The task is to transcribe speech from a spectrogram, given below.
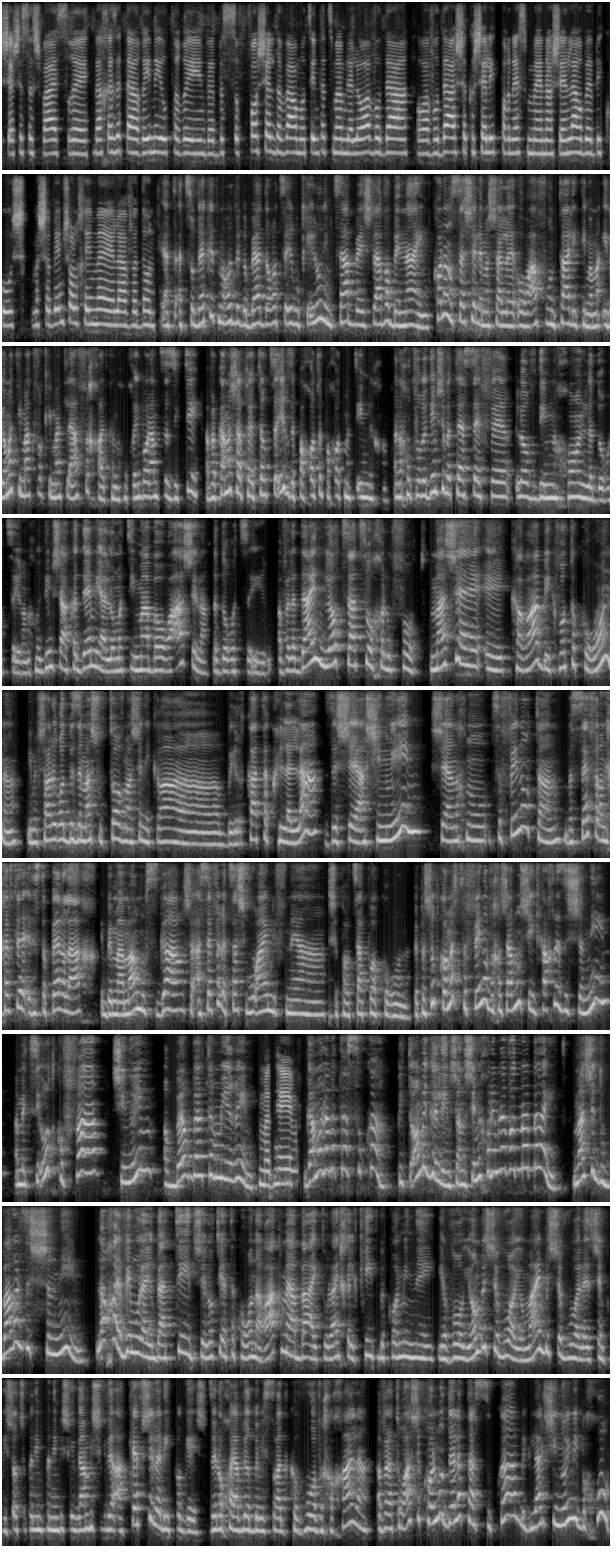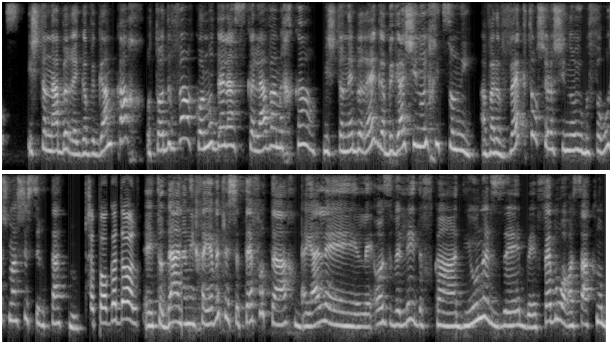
16-17, ואחרי זה תארים מיותרים, ובסופו של דבר מוצאים את עצמם ללא עבודה, או עבודה שקשה להתפרנס ממנה, שאין לה הרבה ביקוש, משאבים שהולכים לאבדון. את, את צודקת מאוד לגבי הדור הצעיר, הוא כאילו נמצא בשלב הביניים. כל הנושא של למשל הוראה פרונטלית, היא לא מתאימה כבר כמעט לאף אחד, כי אנחנו חיים בעולם תזזיתי, אבל כמה שאתה יותר צעיר זה פחות ופחות מתאים לך. אנחנו כבר יודעים שבתי הספר לא עובדים נכון לדור הצעיר, אנחנו יודעים שהאקדמיה לא מתאימה בהוראה שלה לדור הצעיר, אבל עדיין לא צצו החלופות. מה שקרה בעקבות הקורונה, אם אפשר לראות בזה משהו טוב, מה שנקרא ברכת הקללה, זה שהשינויים שאנחנו צפינו אותם בספר, אני חייבת לספר לך במאמר מוסגר, שהספר יצא שבועיים לפני שפרצה פה הקורונה. ופשוט כל מה שצפינו וחשבנו שייקח לזה שנים, המציאות כופה שינויים הרבה הרבה יותר מהירים. מדהים. גם עולם התעסוקה, פתאום מגלים שאנשים יכולים לעבוד מהבית. מה שדובר על זה שנים. לא חייבים אולי בעתיד שלא תהיה את הקורונה רק מהבית, אולי חלקית בכל מיני, יבוא יום בשבוע, יומיים בשבוע, לאיזשהם פגישות שפנים פנים בשביל, גם בשביל הכיף שלה להיפגש. זה לא חייב להיות במשרד קבוע וכך הלאה. אבל את רואה שכל מודל התעסוקה, בגלל שינוי מבחוץ, השתנה ברגע, וגם כך, אותו דבר, כל מודל ההשכלה והמחקר משתנה ברגע בגלל שינוי חיצוני, אבל הוקטור של השינוי הוא בפירוש מה ששרטטנו. שאפו גדול. Uh, תודה, אני חייבת לשתף אותך, היה לעוז ולי דווקא דיון על זה, בפברואר עסקנו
